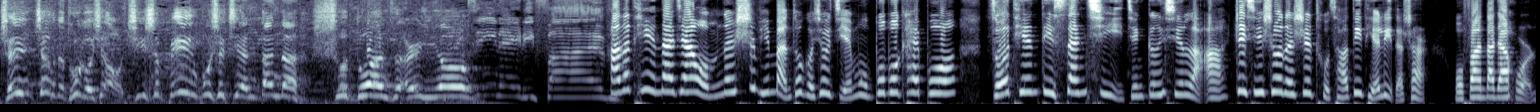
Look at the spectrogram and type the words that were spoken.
真正的脱口秀其实并不是简单的说段子而已哦。好的，提醒大家，我们的视频版脱口秀节目波波开播，昨天第三期已经更新了啊。这期说的是吐槽地铁里的事儿。我发现大家伙儿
